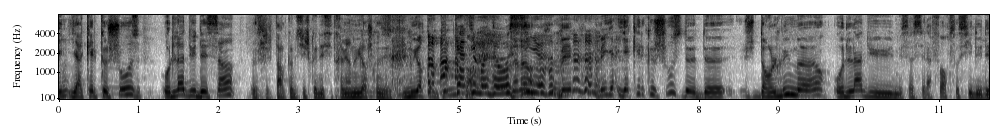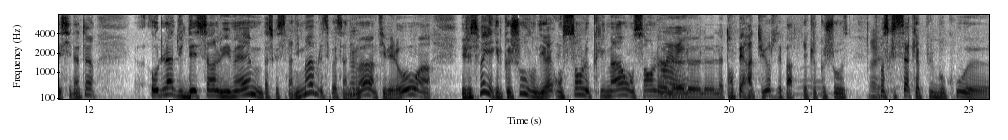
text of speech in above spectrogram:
il y a quelque chose, au-delà du dessin, je parle comme si je connaissais très bien New York, je connaissais New York comme tout le monde. Quasimodo aussi. non, mais mais il y a- il y, a quelque chose de, de- dans l'humeur, au-delà du. Mais ça, c'est la force aussi du dessinateur. Au-delà du dessin lui-même, parce que c'est un immeuble, c'est quoi C'est un immeuble, un petit vélo. un- Mais je sais pas, il y a quelque chose, on dirait, on sent le climat, on sent le- Ouais, le- oui. le- la température, je sais pas, il y a quelque chose. Ouais. Je pense que c'est ça qui a plu beaucoup. euh,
